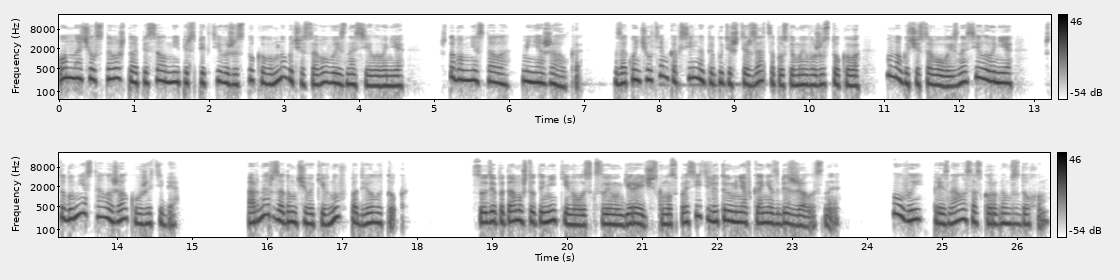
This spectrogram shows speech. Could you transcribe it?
Он начал с того, что описал мне перспективы жестокого многочасового изнасилования, чтобы мне стало меня жалко. Закончил тем, как сильно ты будешь терзаться после моего жестокого многочасового изнасилования, чтобы мне стало жалко уже тебя. Арнар, задумчиво кивнув, подвел итог. «Судя по тому, что ты не кинулась к своему героическому спасителю, ты у меня в конец безжалостная». «Увы», — признала со скорбным вздохом.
